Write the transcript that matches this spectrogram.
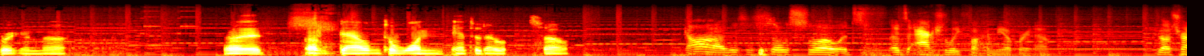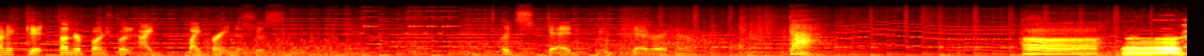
friggin' uh, uh, I'm down to one antidote, so God, this is so slow. It's it's actually fucking me up right now. Cause I was trying to get Thunder Punch, but I my brain is just it's dead, dead right now. God. Ah. uh,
